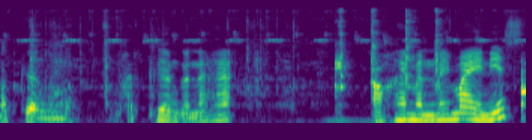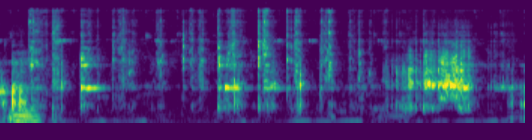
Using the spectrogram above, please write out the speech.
อัดเครื่องมันบ่อผัดเครื่องก่อนนะฮะ เอาให้มันไม่ไหม้นิดนึงเอา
